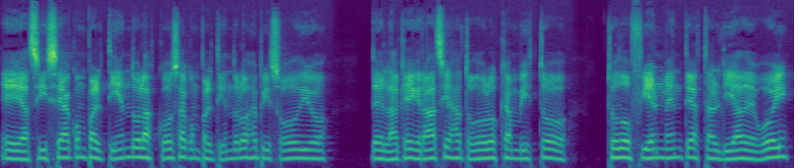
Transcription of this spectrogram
eh, así sea compartiendo las cosas, compartiendo los episodios. De verdad que gracias a todos los que han visto todo fielmente hasta el día de hoy.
